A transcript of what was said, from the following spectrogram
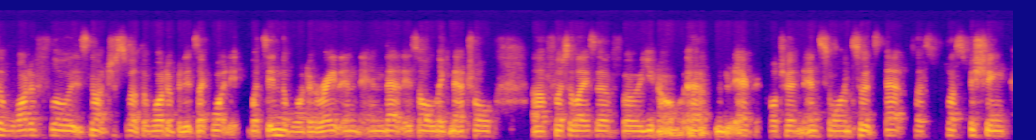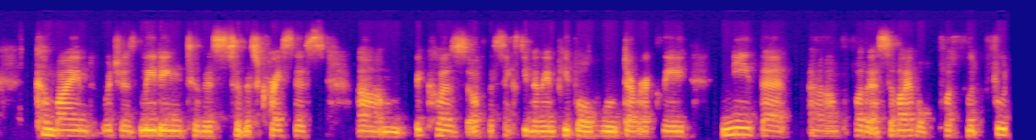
the water flow is not just about the water, but it's like what what's in the water, right? And and that is all like natural uh, fertilizer for you know uh, agriculture and, and so on. So it's that plus plus fishing combined, which is leading to this to this crisis um, because of the 60 million people who directly need that um, for their survival, for food, food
